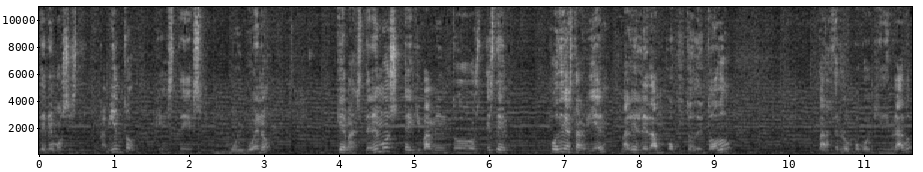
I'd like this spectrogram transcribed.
tenemos este equipamiento, que este es muy bueno. ¿Qué más? Tenemos equipamientos, este podría estar bien, ¿vale? Le da un poquito de todo, para hacerlo un poco equilibrado.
